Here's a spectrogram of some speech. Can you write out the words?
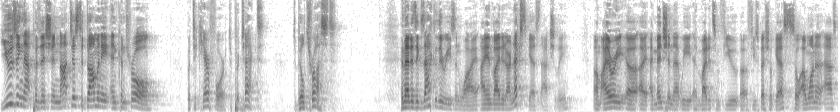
using that position not just to dominate and control, but to care for, to protect, to build trust. And that is exactly the reason why I invited our next guest, actually, um, I already uh, I, I, mentioned that we invited some few a uh, few special guests, so I want to ask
